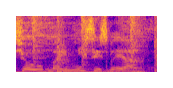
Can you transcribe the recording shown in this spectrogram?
de missisbea.hotmail.com. Mrs. Bea.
